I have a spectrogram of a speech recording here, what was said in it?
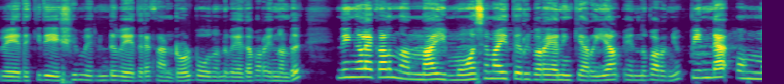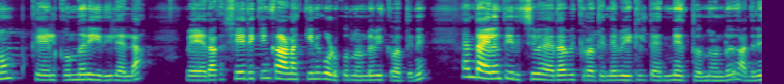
വേദയ്ക്ക് ദേഷ്യം വരുന്നുണ്ട് വേദന കൺട്രോൾ പോകുന്നുണ്ട് വേദ പറയുന്നുണ്ട് നിങ്ങളെക്കാൾ നന്നായി മോശമായി തെറി പറയാൻ എനിക്കറിയാം എന്ന് പറഞ്ഞു. പിന്നെ ഒന്നും കേൾക്കുന്ന രീതിയിലല്ല. വേദ ശരിക്കും കണക്കിന് കൊടുക്കുന്നുണ്ട് വിക്രത്തിന്. എന്തായാലും തിരിച്ച് വേദ വിക്രത്തിന്റെ വീട്ടിൽ തന്നെ എത്തുന്നുണ്ട്. അതിന്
